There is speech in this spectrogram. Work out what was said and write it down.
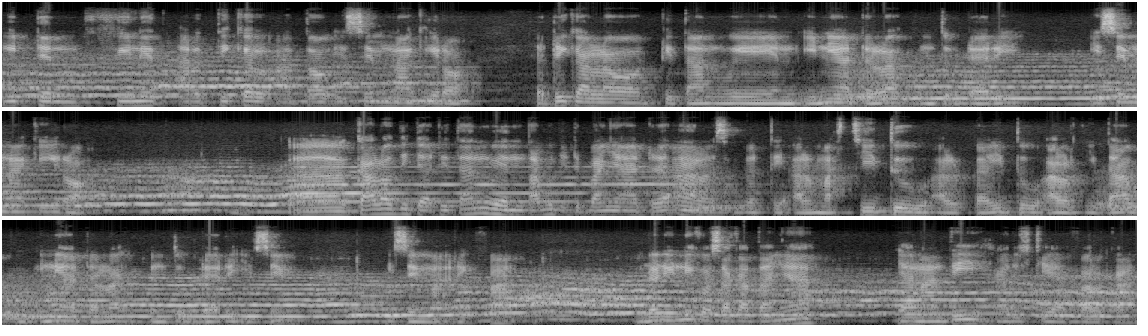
indefinite artikel atau isim nakiro jadi kalau ditanwin ini adalah bentuk dari isim nakiro. E, kalau tidak ditanwin tapi di depannya ada al seperti al masjidu al baitu al kitabu ini adalah bentuk dari isim isim makrifat dan ini kosakatanya yang nanti harus dihafalkan.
